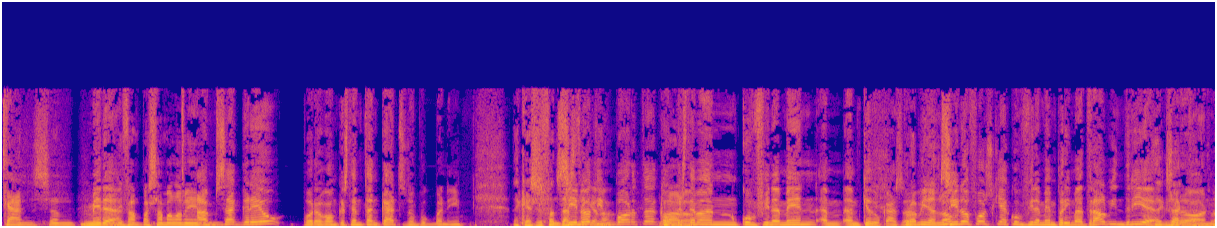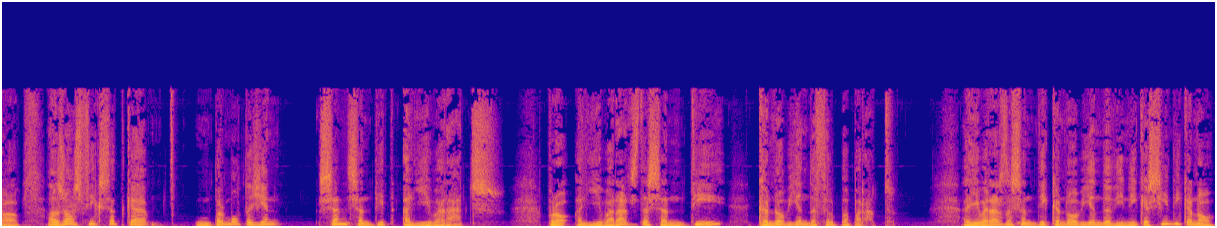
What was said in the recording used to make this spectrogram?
cansen, Mira, li fan passar malament. Em sap greu, però com que estem tancats no puc venir. Aquesta és Si fantàstica, no t'importa, com Claro. que estem en confinament, em, em quedo a casa. Però mira, no- Si no fos que hi ha confinament perimetral, vindria. Exacte, però no. però... Aleshores, fixa't que per molta gent s'han sentit alliberats, però alliberats de sentir que no havien de fer el paperot. Alliberats de sentir que no havien de dir ni que sí ni que no,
